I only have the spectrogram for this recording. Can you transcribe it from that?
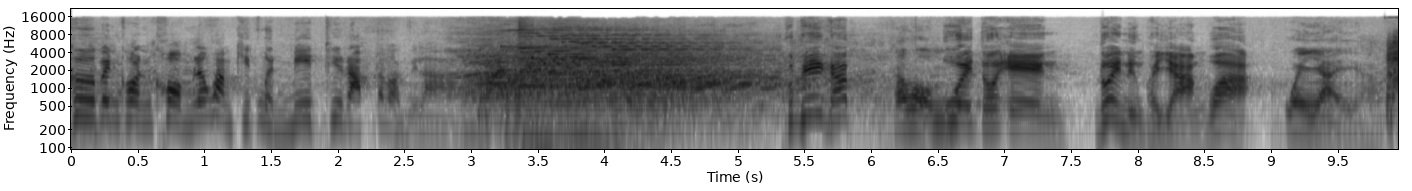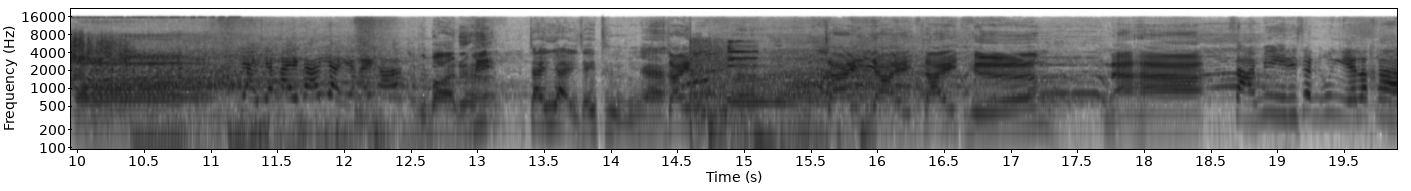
คือเป็นคนคมเรื่องความคิดเหมือนมีดที่รับตลอดเวลา คุณพีทครับ ครับผมอวยตัวเองด้วยหนึ่งพยางค์ว่าอวยใหญ่ครับ อ๋อใหญ่ยังไงคะ ใหญ่ยังไงคะ อธิบายด้วยมีฮะใจใหญ่ใจถึงไง ใจใจใหญ่ใจถึงนะฮะ สามีที่ฉันก็อย่างนี้แหละค่ะ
